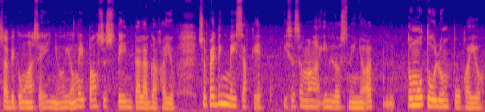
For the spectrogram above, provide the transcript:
Sabi ko nga sa inyo, yung may pang-sustain talaga kayo. So, pwedeng may sakit, isa sa mga in-laws ninyo, at tumutulong po kayo.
